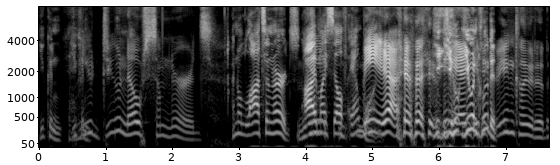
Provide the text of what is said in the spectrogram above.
you can. You can. you do know some nerds. I know lots of nerds. I myself am Me, one. yeah. you- Me you included. Me included.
